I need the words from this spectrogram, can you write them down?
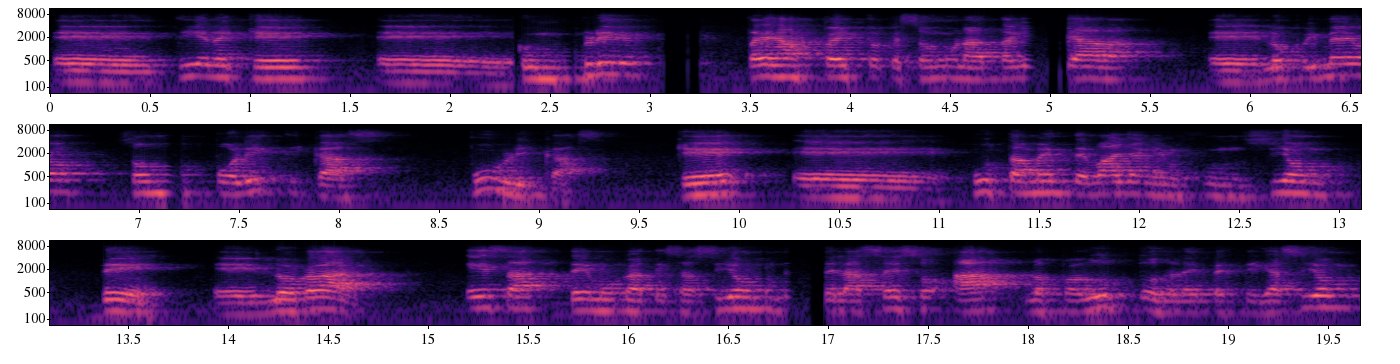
eh, tiene que eh, cumplir tres aspectos que son una triada. Eh, lo primero son políticas públicas que justamente vayan en función de lograr esa democratización del acceso a los productos de la investigación,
